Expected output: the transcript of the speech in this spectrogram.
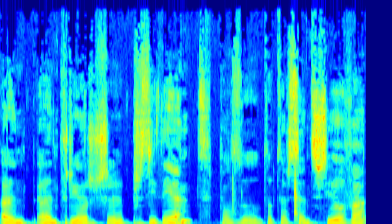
an, anterior presidente, pelo Dr. Santos Silva,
